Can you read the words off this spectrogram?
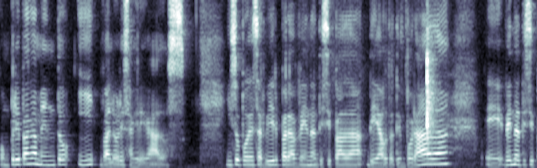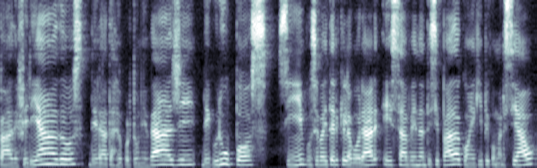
com pré-pagamento e valores agregados. Isso pode servir para venda antecipada de alta temporada, eh, venda antecipada de feriados, de datas de oportunidade, de grupos, Sim, você vai ter que elaborar essa venda antecipada com a equipe comercial,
